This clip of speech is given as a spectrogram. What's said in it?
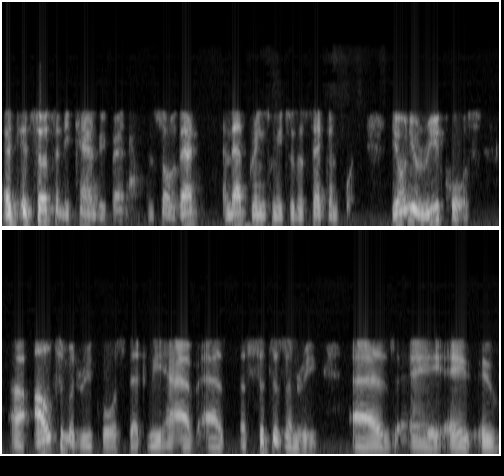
it, it certainly can be better. And so that and that brings me to the second point. The only recourse, uh, ultimate recourse that we have as a citizenry, as a, a, a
